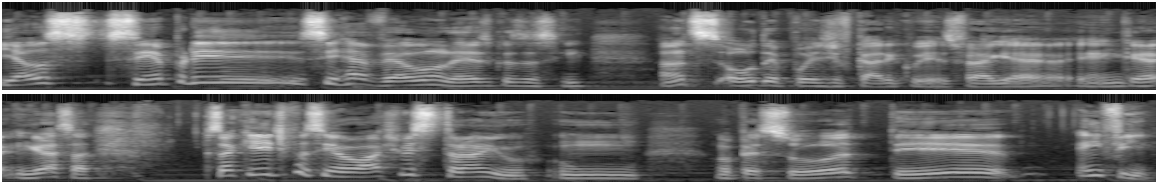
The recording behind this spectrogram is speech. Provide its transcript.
E elas sempre se revelam lésbicas, assim. Antes ou depois de ficarem com eles, Frag. É, é engra- engraçado. Só que, tipo assim, eu acho estranho um- uma pessoa ter. Enfim.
